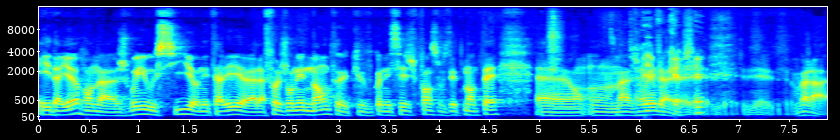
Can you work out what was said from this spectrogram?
Et d'ailleurs, on a joué aussi, on est allé à la folle journée de Nantes que vous connaissez, je pense, vous êtes nantais. Euh, on a joué, la, voilà.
